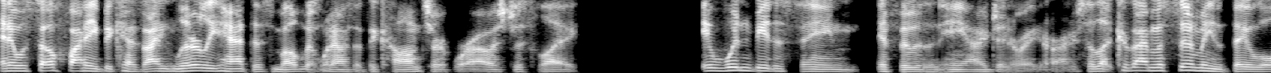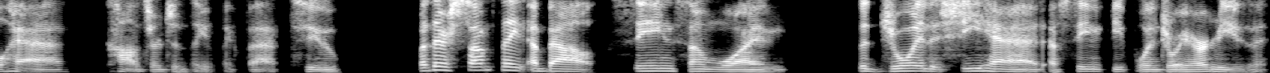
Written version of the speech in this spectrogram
And it was so funny because I literally had this moment when I was at the concert where I was just like, it wouldn't be the same if it was an AI generator. artist. So, like, because I'm assuming that they will have concerts and things like that too. But there's something about seeing someone, the joy that she had of seeing people enjoy her music,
